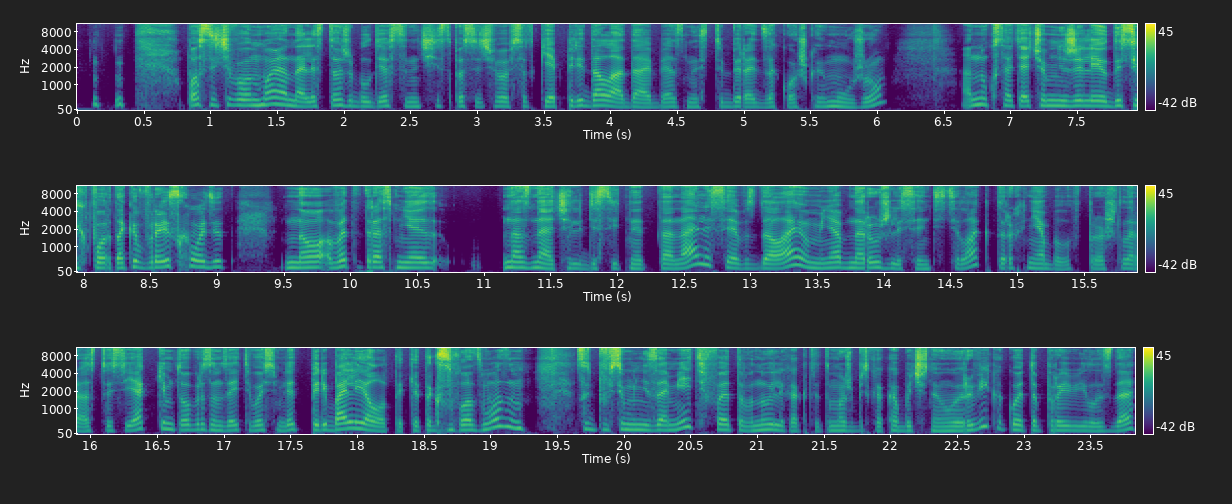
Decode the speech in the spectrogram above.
После чего мой анализ тоже был девственно чист, после чего все-таки я передала, да, обязанность убирать за кошкой мужу. А, ну, кстати, о чем не жалею, до сих пор так и происходит. Но в этот раз мне назначили действительно этот анализ, я его сдала, и у меня обнаружились антитела, которых не было в прошлый раз. То есть я каким-то образом за эти 8 лет переболела таки токсоплазмозом, судя по всему, не заметив этого, ну или как-то это, может быть, как обычное ОРВИ какое-то проявилось, да,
